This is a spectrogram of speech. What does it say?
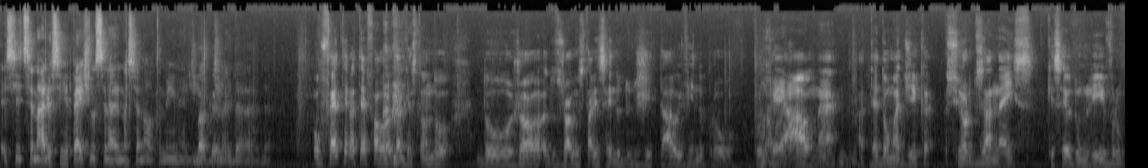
esse cenário se repete no cenário nacional também, né? De, Bacana. de- da- da- O Fetter até falou da questão do, do jo dos jogos estarem saindo do digital e vindo pro, pro real, né? Até dou uma dica. Senhor dos Anéis, que saiu de um livro,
